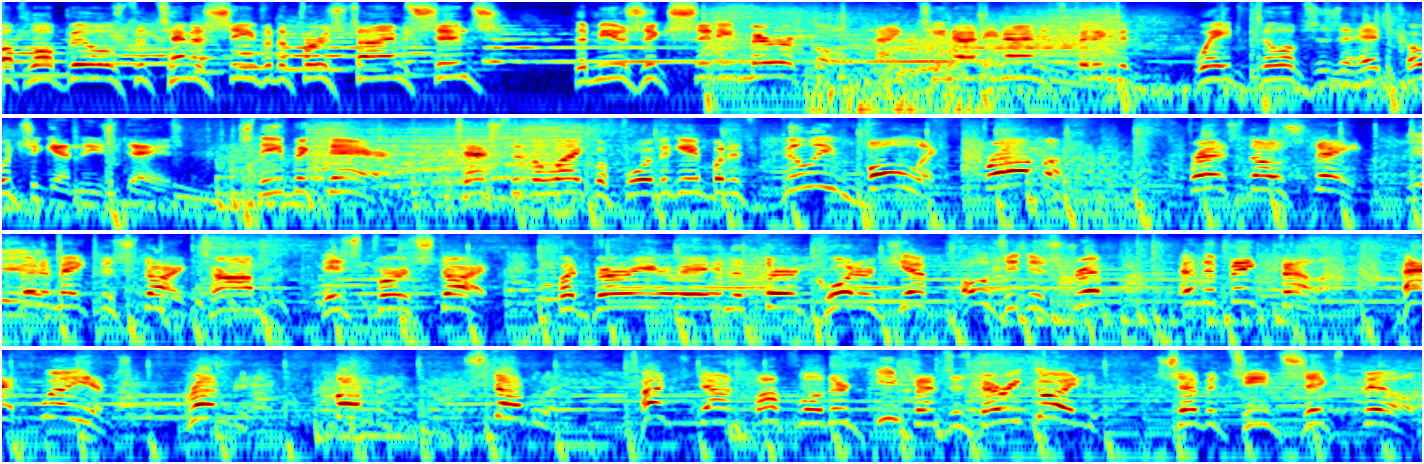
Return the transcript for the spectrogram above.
Buffalo Bills to Tennessee for the first time since the Music City Miracle, 1999. It's fitting that Wade Phillips is a head coach again these days. Steve McNair tested the leg before the game, but it's Billy Volek from Fresno State Yeah. going to make the start. Tom, his first start. But very early in the third quarter, Jeff Posey the strip, and the big fella, Pat Williams, rumbling, bumbling, stumbling. Touchdown Buffalo. Their defense is very good. 17-6 Bills.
